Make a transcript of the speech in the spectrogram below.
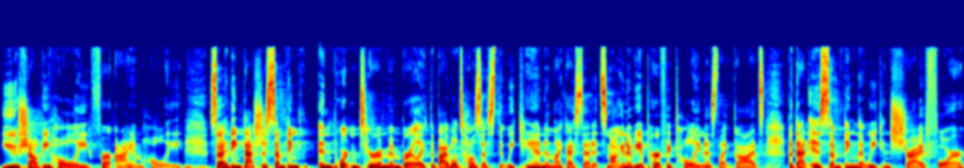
You shall be holy, for I am holy. Mm-hmm. So I think that's just something important to remember. Like the Bible tells us that we can, and like I said, it's not going to be a perfect holiness like God's, but that is something that we can strive for.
